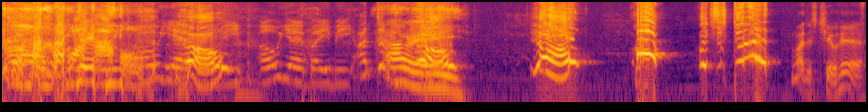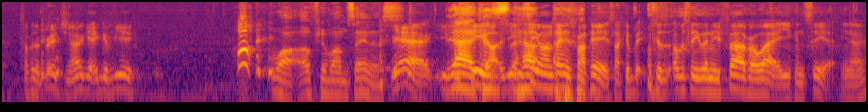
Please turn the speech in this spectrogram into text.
Oh, oh yeah, No. baby. Oh yeah, baby. I don't Harry. No. Yo. Oh, I just did it. I might just chill here, top of the bridge, you know, get a good view. What? Of your mum saying this? Yeah, you can Yeah, see. 'cause You can see what I'm saying this from up here. It's like a bit because obviously when you're further away, you can see it. You know,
